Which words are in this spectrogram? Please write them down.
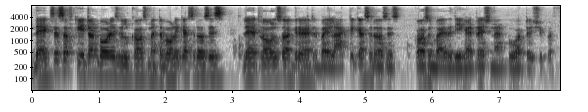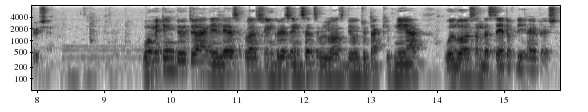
The excess of ketone bodies will cause metabolic acidosis, later also aggravated by lactic acidosis caused by the dehydration and poor tissue perfusion. Vomiting due to an ileus plus increased insensible loss due to tachypnea will worsen the state of dehydration.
